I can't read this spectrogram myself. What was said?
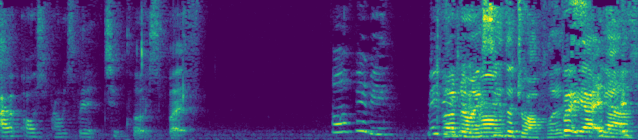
I also probably sprayed it too close, but oh maybe maybe. Oh did no, I see the droplets. But yeah, it's yeah, it's,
